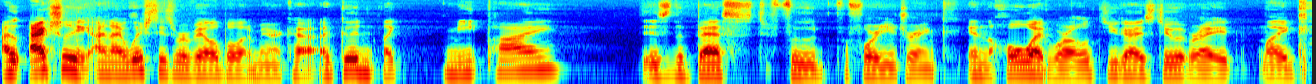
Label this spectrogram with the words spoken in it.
I actually and I wish these were available in America. A good like meat pie is the best food before you drink in the whole wide world. You guys do it right. Like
